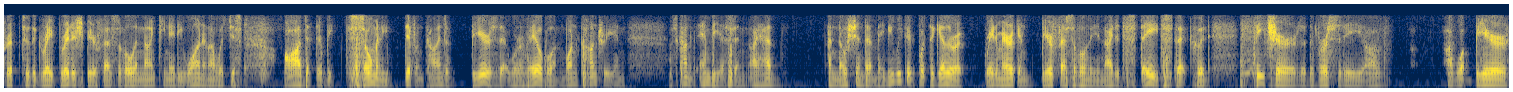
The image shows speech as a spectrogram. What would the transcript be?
trip to the Great British Beer Festival in 1981, and I was just awed that there'd be so many different kinds of beers that were available in one country, and I was kind of envious. And I had a notion that maybe we could put together a Great American Beer Festival in the United States that could feature the diversity of of what beer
